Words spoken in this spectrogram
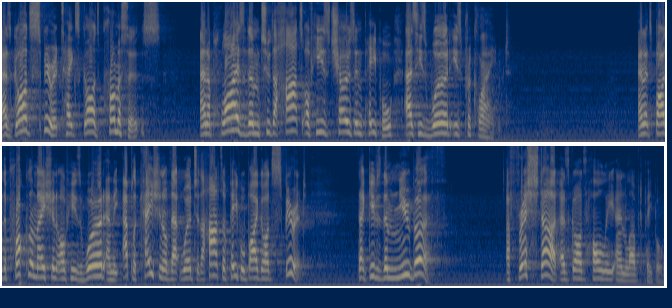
As God's Spirit takes God's promises and applies them to the hearts of His chosen people as His word is proclaimed. And it's by the proclamation of His word and the application of that word to the hearts of people by God's Spirit that gives them new birth, a fresh start as God's holy and loved people.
